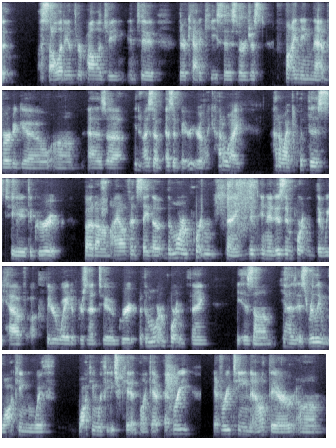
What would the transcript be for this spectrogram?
a solid anthropology into their catechesis or just finding that vertigo um, as a you know as a as a barrier. Like how do i how do i put this to the group? But um, i often say the the more important thing and it is important that we have a clear way to present to a group but the more important thing is um yeah is really walking with walking with each kid. Like every every teen out there um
